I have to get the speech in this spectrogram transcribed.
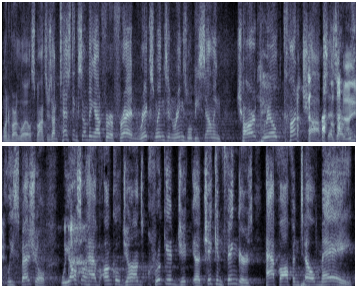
one of our loyal sponsors. I'm testing something out for a friend. Rick's Wings and Rings will be selling char grilled cunt chops as our Nice. weekly special. We also have Uncle John's crooked ji- uh, chicken fingers half off until May.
